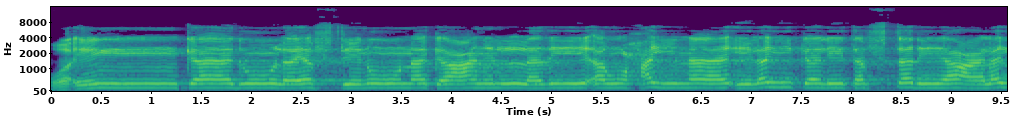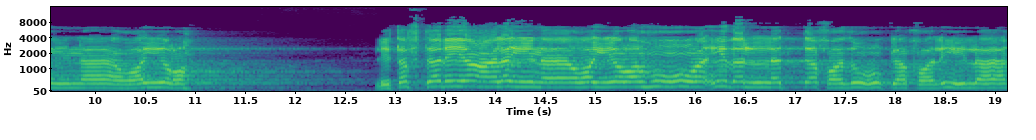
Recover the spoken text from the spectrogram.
وان كادوا ليفتنونك عن الذي اوحينا اليك لتفتري علينا غيره لتفتري علينا غيره واذا لاتخذوك خليلا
